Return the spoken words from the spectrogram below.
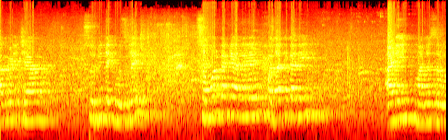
आघाडीच्या सुरभीताई भोसले समोर काही आलेले पदाधिकारी आणि माझ्या सर्व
